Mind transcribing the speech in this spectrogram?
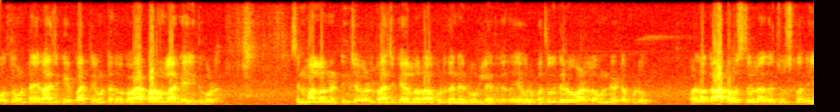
పోతూ ఉంటాయి రాజకీయ పార్టీ ఉంటుంది ఒక వ్యాపారం లాగే ఇది కూడా. సినిమాల్లో నటించే వాళ్ళు రాజకీయాల్లో రాకూడదు అనే రూల్ లేదు కదా. ఎవరు బతుకు తెరువు వాళ్ళు ఉండేటప్పుడు వాళ్ళు ఒక ఆట వస్తువులాగా చూసుకొని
